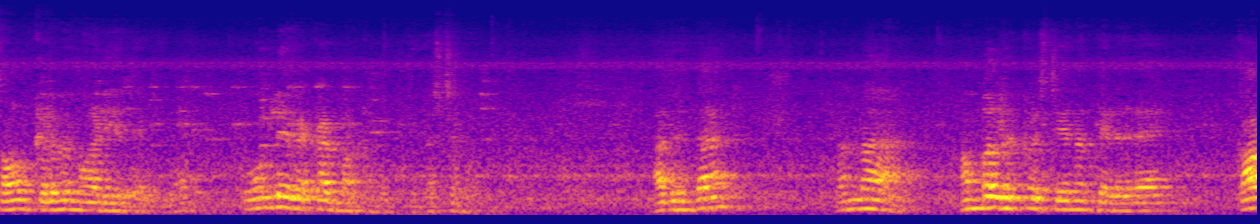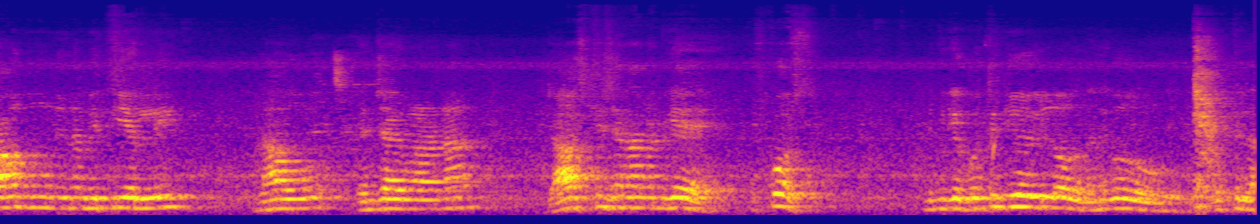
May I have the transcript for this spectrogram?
ಸೌಂಡ್ ಕಡಿಮೆ ಮಾಡಿ ಅಂತ ಹೇಳಿದ್ರೆ ಓನ್ಲಿ ರೆಕಾರ್ಡ್ ಮಾಡ್ಕೊಂಡು ಅಷ್ಟೇ ಆದ್ದರಿಂದ ನನ್ನ ಹಂಬಲ್ ರಿಕ್ವೆಸ್ಟ್ ಏನಂತ ಹೇಳಿದರೆ, ಕಾನೂನಿನ ಮಿತಿಯಲ್ಲಿ ನಾವು ಎಂಜಾಯ್ ಮಾಡೋಣ. ಜಾಸ್ತಿ ಜನ ನಮಗೆ ಅಫ್ಕೋರ್ಸ್ ನಿಮಗೆ ಗೊತ್ತಿದೆಯೋ ಇಲ್ಲೋ ನನಗೂ ಗೊತ್ತಿಲ್ಲ.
